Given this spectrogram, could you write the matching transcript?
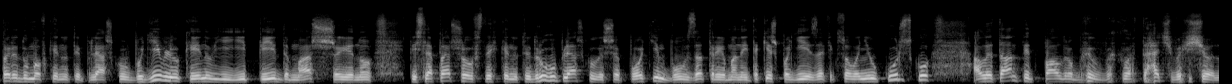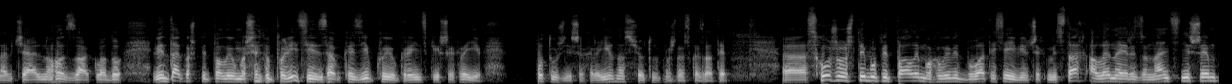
передумав кинути пляшку в будівлю, кинув її під машину. Після першого встиг кинути другу пляшку, лише потім був затриманий. Такі ж події зафіксовані у Курську, але там підпал робив викладач вищого навчального закладу. Він також підпалив машину поліції за вказівкою українських шахраїв. Потужні шахраї в нас, що тут можна сказати. Е, Схожого штибу підпали могли відбуватися і в інших містах, але найрезонанснішим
